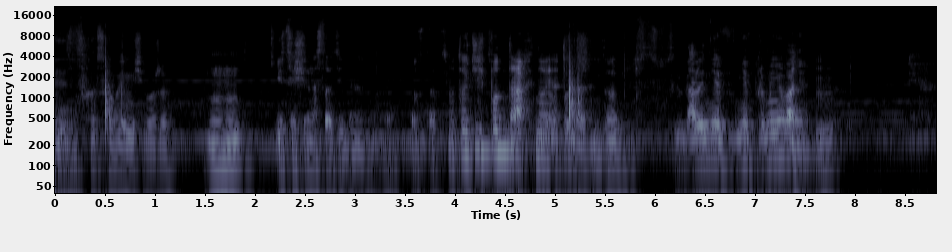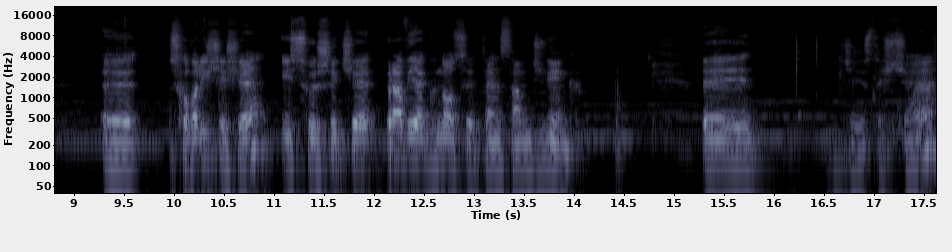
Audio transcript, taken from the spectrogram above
Y, sch- Schowajmy się może. Mhm. Jesteście na stacji benzynowej, pod stacją. No to gdzieś pod dach, no jakiś. No, ale nie, w- nie w promieniowanie. E, schowaliście się i słyszycie prawie jak w nocy ten sam dźwięk. E, gdzie jesteście?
